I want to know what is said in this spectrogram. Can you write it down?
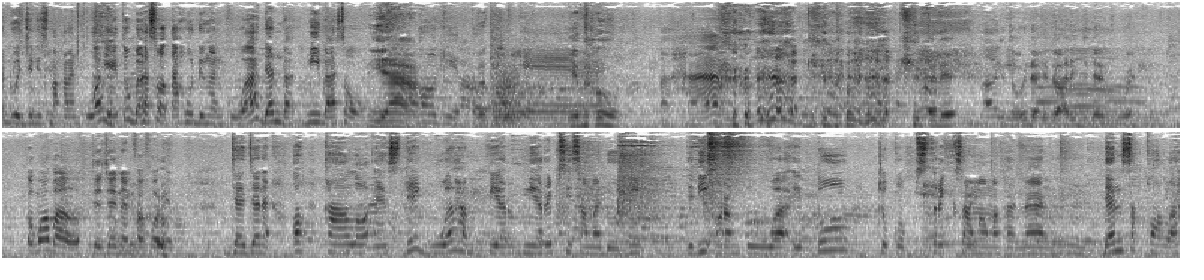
dua jenis makanan kuah yaitu bakso tahu dengan kuah dan ba- mie bakso. iya Oh gitu. betul Oke. gitu Paham. gitu deh Oh, itu gitu. udah itu hari jajanan gue Kamu apa jajanan favorit? Jajanan. Oh, kalau SD gua hampir mirip sih sama Dodi. Jadi orang tua itu cukup strict sama makanan. Dan sekolah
